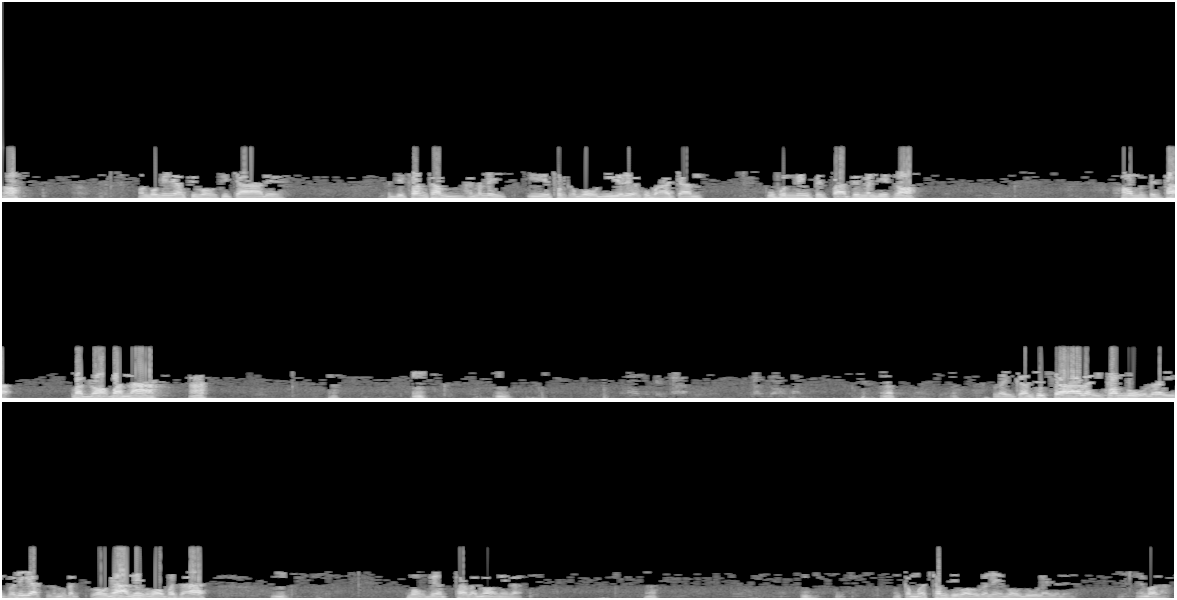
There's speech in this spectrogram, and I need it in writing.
เนาะมันบ่มีแนวสิเว้าสิจาเด้มันสิฟังธรรมให้มันได้อีเพิ่นก็เว้าดีอยู่เด้ครูบาอาจารย์ผู้พุ่นนี่เป็นปราชญ์เป็นบัณฑิตเนาะเฮามันเป็นพระบ้านนอกบ้านหน้าฮะอืมอืม ไล่การศึกษาไล่ความรู้ไล่ปริยัติมันก็โอ้งานนี่ก็บอกภาษา อืมบอกแบบพระบ้านนอกนี่แหละอืมมันก็หมดคำสิว่าก็เนี่ยว่าดูอะไรก็ได้เห็นบ่ล่ะ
